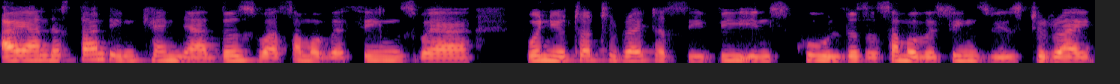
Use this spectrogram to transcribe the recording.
I understand in Kenya, those were some of the things where when you're taught to write a CV in school, those are some of the things we used to write.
